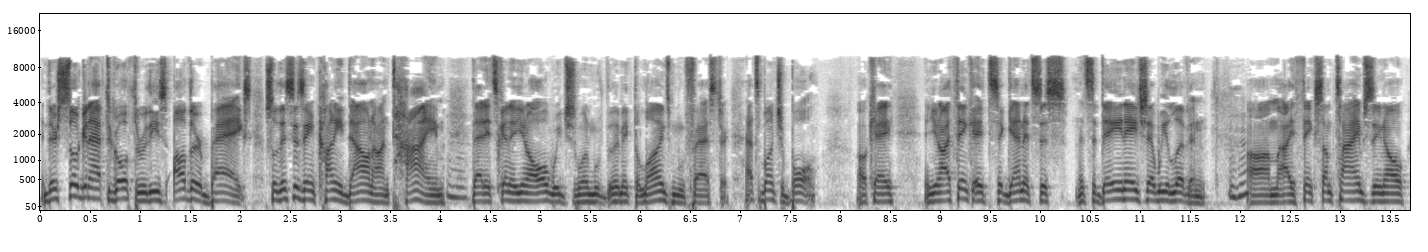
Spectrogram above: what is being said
And they're still going to have to go through these other bags. So this isn't cutting down on time that it's going to, you know, oh, we just want to move, they make the lines move faster. That's a bunch of bull. Okay. And, you know, I think it's, again, it's this, it's the day and age that we live in. Um, I think sometimes, you know,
